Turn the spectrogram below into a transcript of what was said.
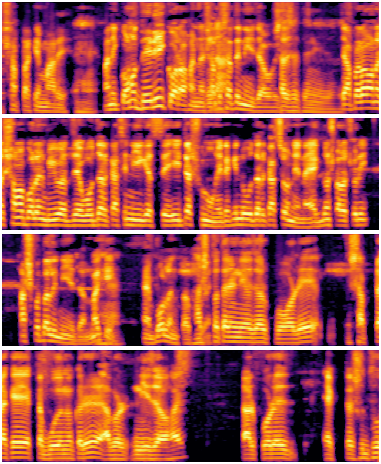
সাপটাকে মারে। হ্যাঁ। মানে কোনো দেরি করা হয় না সাথে সাথে নিয়ে যাওয়া হয় সাথে সাথে নিয়ে যাওয়া আপনারা অনেক সময় বলেন বিবাদ যে ওজার কাছে নিয়ে গেছে এটা শুনুন এটা কিন্তু ওজার কাছেও নেয় না একদম সরাসরি হাসপাতালে নিয়ে যান নাকি? হ্যাঁ। হ্যাঁ বলেন তারপরে। হাসপাতালে নিয়ে যাওয়ার পরে সাপটাকে একটা বয়মে করে আবার নিয়ে যাওয়া হয়। তারপরে একটা শুধু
